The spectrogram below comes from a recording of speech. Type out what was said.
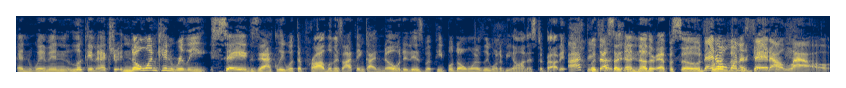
and women looking extra, no one can really say exactly what the problem is. I think I know what it is, but people don't really want to be honest about it. I think but that's so, a, another episode. They for don't want to say it out loud.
